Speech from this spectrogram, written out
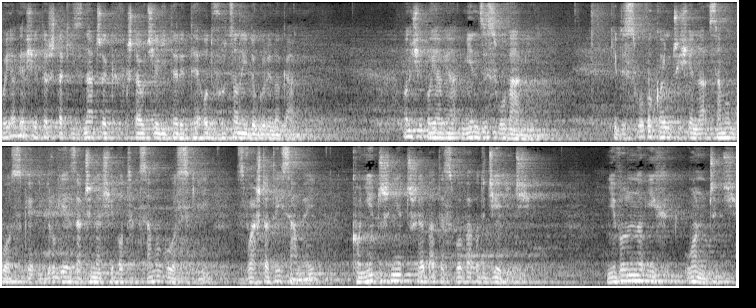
Pojawia się też taki znaczek w kształcie litery T odwróconej do góry nogami. On się pojawia między słowami. Kiedy słowo kończy się na samogłoskę i drugie zaczyna się od samogłoski, zwłaszcza tej samej, koniecznie trzeba te słowa oddzielić. Nie wolno ich łączyć.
